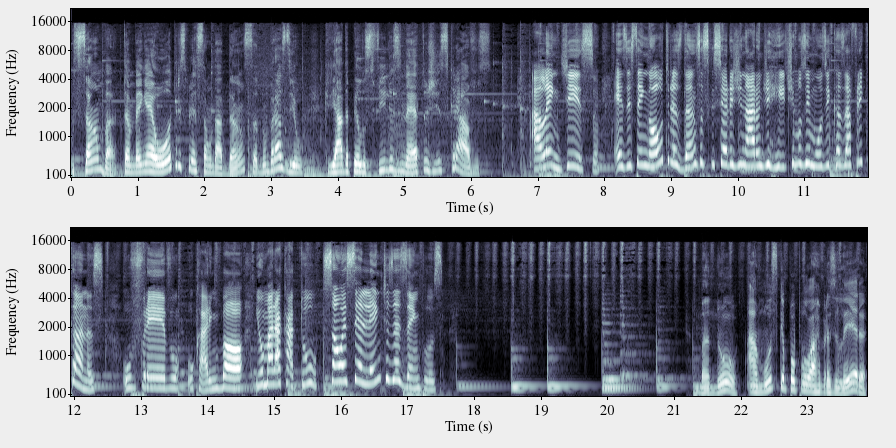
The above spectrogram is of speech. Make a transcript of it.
O samba também é outra expressão da dança no Brasil, criada pelos filhos e netos de escravos. Além disso, existem outras danças que se originaram de ritmos e músicas africanas. O frevo, o carimbó e o maracatu são excelentes exemplos. Manu, a música popular brasileira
